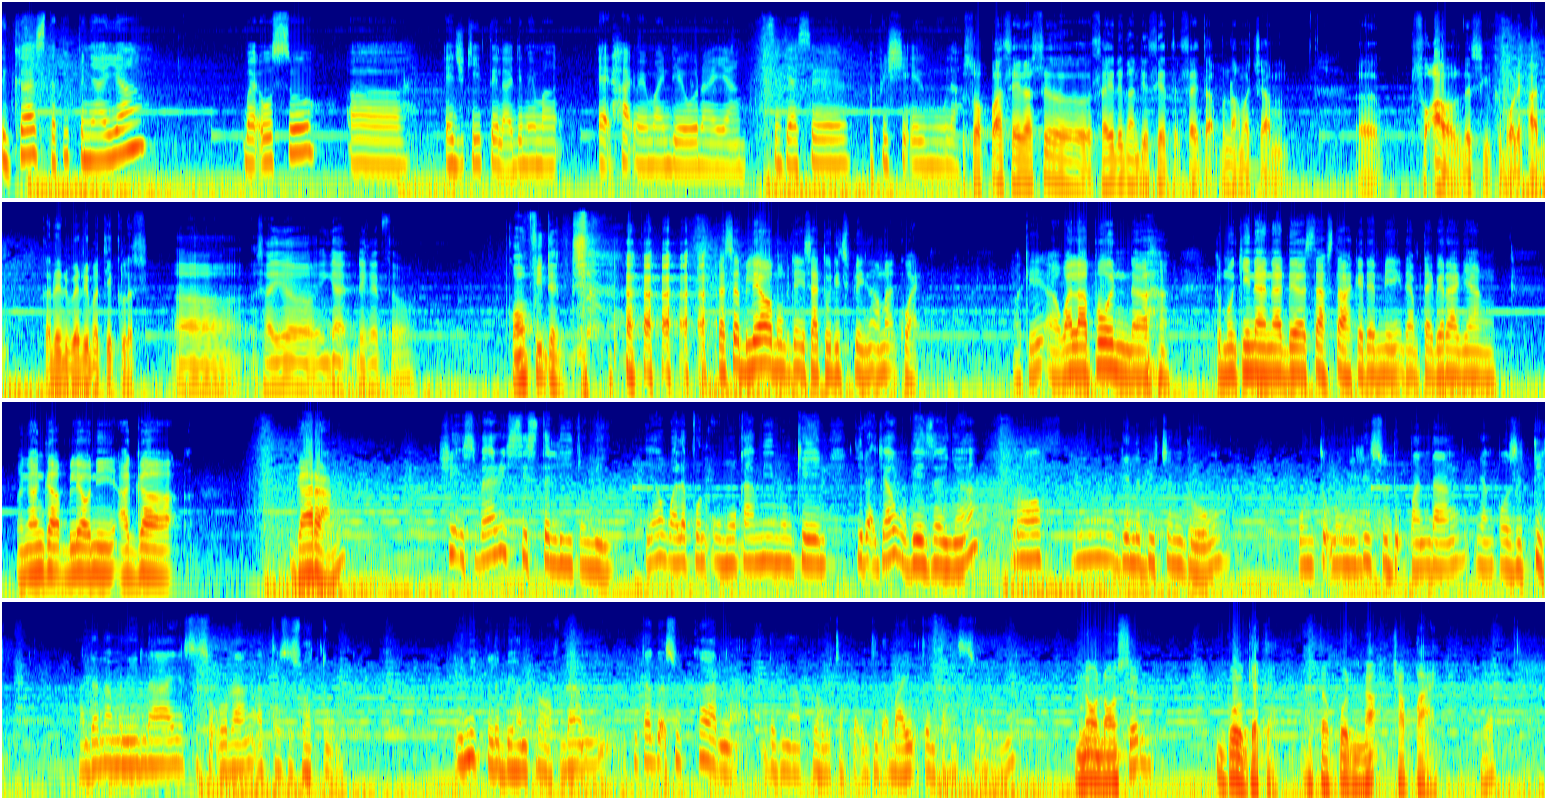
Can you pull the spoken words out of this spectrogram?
tegas tapi penyayang but also uh, educator lah dia memang at heart memang dia orang yang sentiasa appreciate ilmu lah So far saya rasa saya dengan dia saya, saya tak pernah macam uh, soal dari segi kebolehan kerana dia very meticulous. uh, saya ingat dia kata confident Rasa beliau mempunyai satu disiplin yang amat kuat. Okey, uh, walaupun uh, kemungkinan ada staf-staf akademik dan pentadbiran yang menganggap beliau ni agak garang, She is very sisterly to me. Ya, walaupun umur kami mungkin tidak jauh bezanya, Prof ni dia lebih cenderung untuk memilih sudut pandang yang positif dalam menilai seseorang atau sesuatu. Ini kelebihan Prof dan kita agak sukar nak dengar Prof yang tidak baik tentang seseorang. Ya. No nonsense goal getter ataupun nak capai ya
